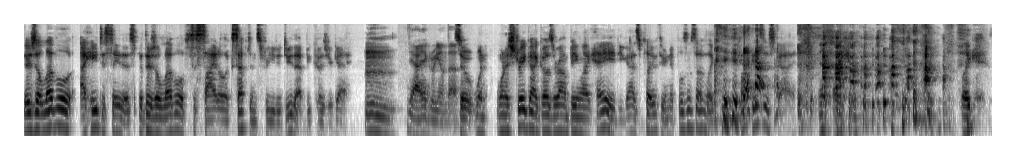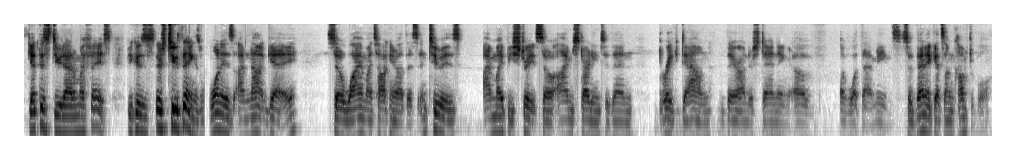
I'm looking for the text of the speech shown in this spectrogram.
there's a level I hate to say this, but there's a level of societal acceptance for you to do that because you're gay. Mm. Yeah, I agree on that. So when when a straight guy goes around being like, "Hey, do you guys play with your nipples and stuff?" Like, who the fuck is this guy? Like, get this dude out of my face. Because there's two things. One is I'm not gay, so why am I talking about this? And two is I might be straight, so I'm starting to then break down their understanding of of what that means. So then it gets uncomfortable.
